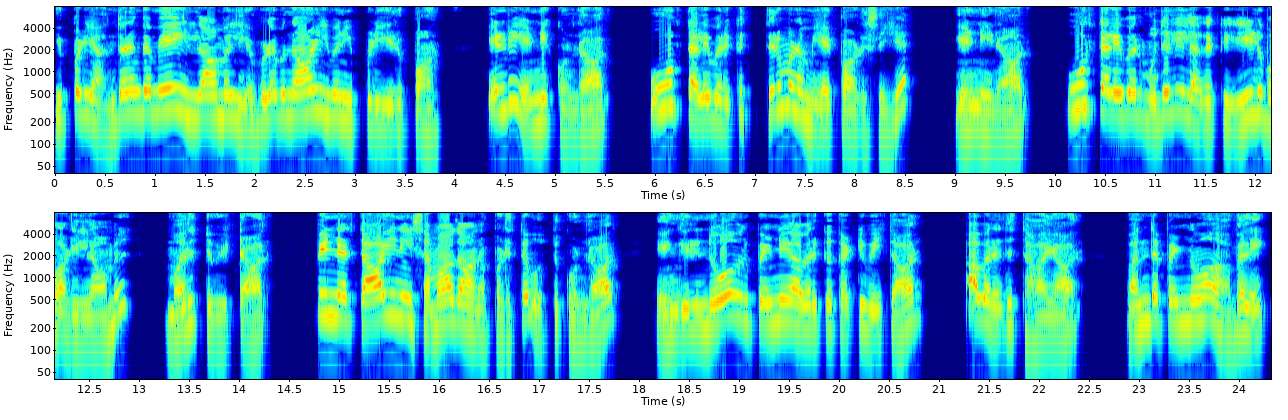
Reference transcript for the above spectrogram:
இப்படி அந்தரங்கமே இல்லாமல் எவ்வளவு நாள் இவன் இப்படி இருப்பான்? என்று எண்ணிக்கொண்டார். ஊர் தலைவருக்கு திருமணம் ஏற்பாடு செய்ய எண்ணினார். ஊர் தலைவர் முதலில் அதற்கு ஈடுபாடில்லாமல் மறுத்துவிட்டார். பின்னர் தாயினை சமாதானப்படுத்த ஒத்துக்கொண்டார். எங்கிருந்தோ ஒரு பெண்ணை அவருக்கு கட்டி வைத்தார். அவரது தாயார். வந்த பெண்ணோ அபலை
